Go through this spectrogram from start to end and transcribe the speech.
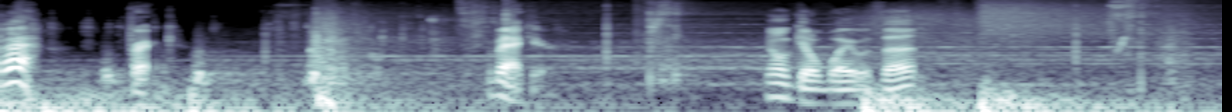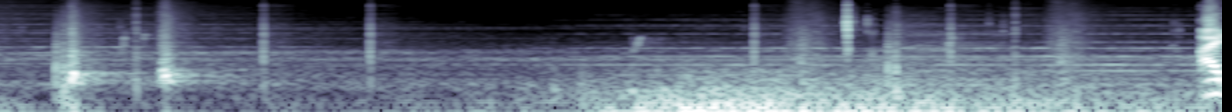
Ah! Frick. Go back here. You don't get away with that. I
